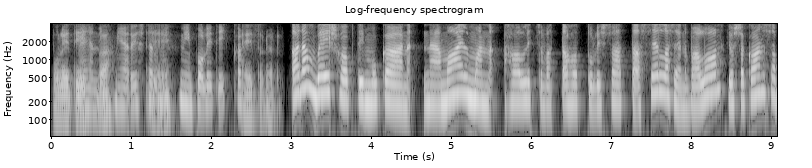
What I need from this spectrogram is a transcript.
Politiikkaa. järjestelmiin, Ei. niin politiikka. Ei todella. Adam Weishauptin mukaan nämä maailman hallitsevat tahot tulisi saattaa sellaisen valoon, jossa kansa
